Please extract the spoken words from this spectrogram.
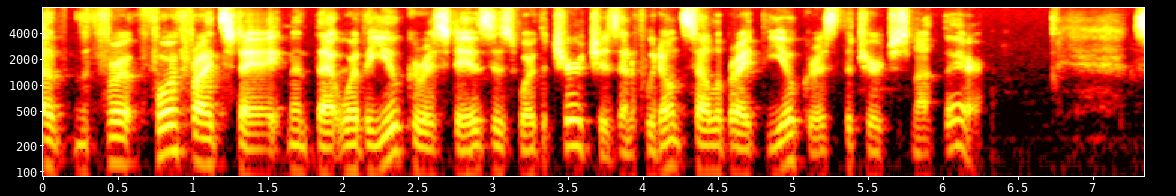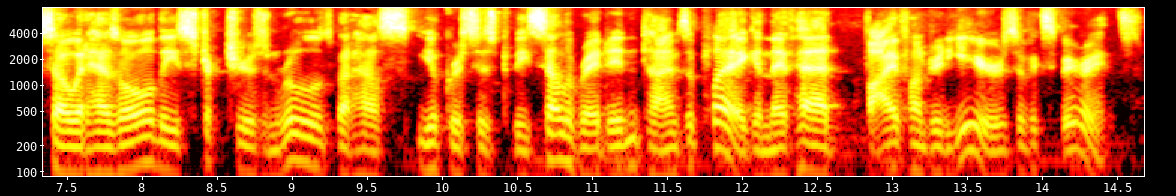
uh, forthright statement that where the Eucharist is is where the church is, and if we don't celebrate the Eucharist, the church is not there. So it has all these strictures and rules about how Eucharist is to be celebrated in times of plague, and they've had 500 years of experience.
